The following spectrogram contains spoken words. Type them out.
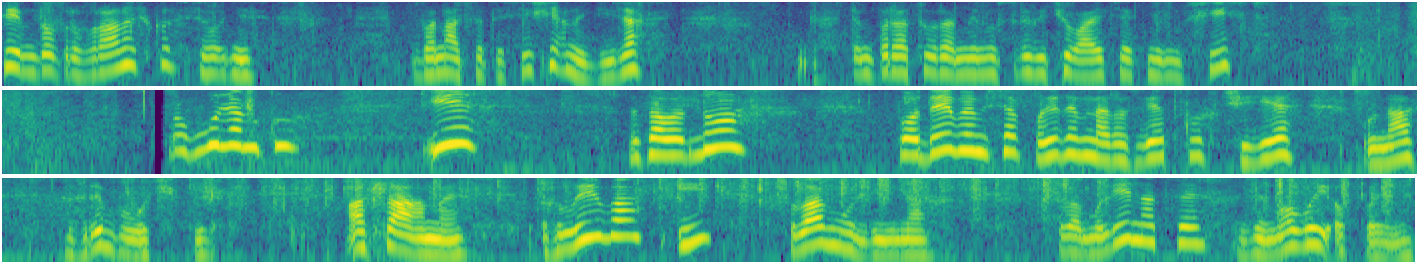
Всім доброго раночку. Сьогодні 12 січня, неділя. Температура мінус 3 відчувається як мінус 6. Прогулянку і заодно подивимося, поїдемо на розвідку, чи є у нас грибочки. А саме глива і фламуліна. Фламуліна це зимовий опильник.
